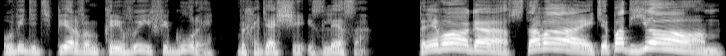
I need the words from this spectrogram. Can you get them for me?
увидеть первым кривые фигуры, выходящие из леса. «Тревога! Вставайте! Подъем!»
